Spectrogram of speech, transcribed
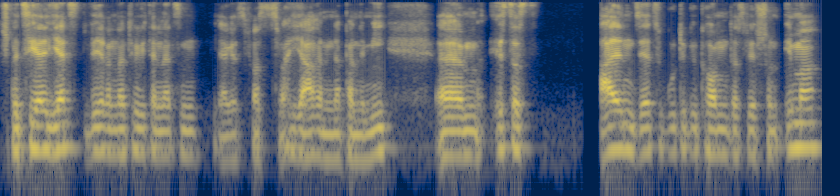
speziell jetzt, während natürlich den letzten, ja jetzt fast zwei Jahren in der Pandemie, ähm, ist das allen sehr zugute gekommen, dass wir schon immer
